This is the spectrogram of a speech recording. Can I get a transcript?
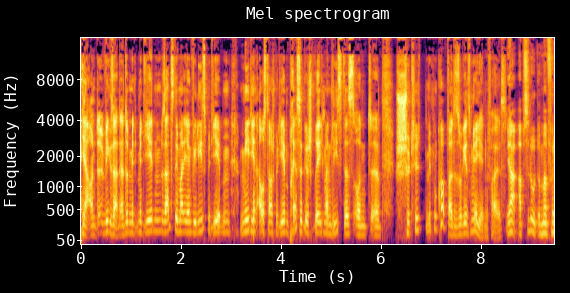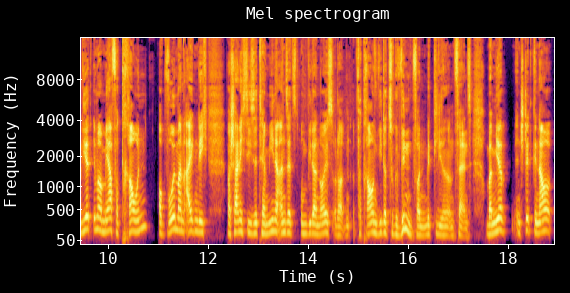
ja, und äh, wie gesagt, also mit, mit jedem Satz, den man irgendwie liest, mit jedem Medienaustausch, mit jedem Pressegespräch, man liest es und äh, schüttelt mit dem Kopf. Also so geht's mir jedenfalls. Ja, absolut. Und man verliert immer mehr Vertrauen, obwohl man eigentlich wahrscheinlich diese Termine ansetzt, um wieder neues oder Vertrauen wieder zu gewinnen von Mitgliedern und Fans. Und bei mir entsteht genau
